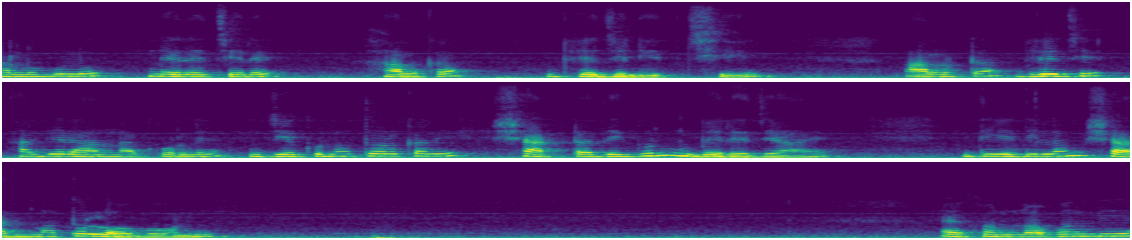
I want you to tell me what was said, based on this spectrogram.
আলুগুলো নেড়ে চেড়ে হালকা ভেজে নিচ্ছি। আলুটা ভেজে আগে রান্না করলে যে কোনো তরকারি স্বাদটা দ্বিগুণ বেড়ে যায়। দিয়ে দিলাম স্বাদ মতো লবণ। এখন লবণ দিয়ে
